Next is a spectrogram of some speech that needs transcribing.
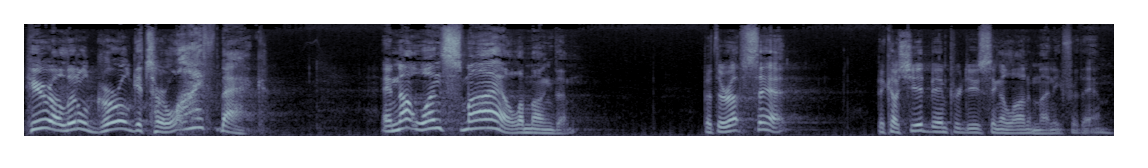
Here, a little girl gets her life back, and not one smile among them. But they're upset because she had been producing a lot of money for them.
